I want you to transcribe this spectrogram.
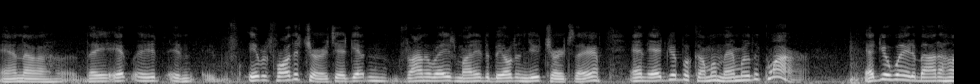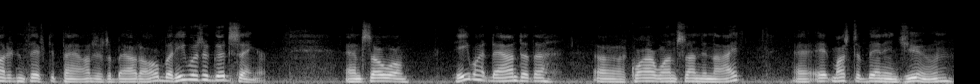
and uh, they it, it it, was for the church. They're getting trying to raise money to build a new church there, and Edgar become a member of the choir. Edgar weighed about 150 pounds, is about all, but he was a good singer, and so um, he went down to the uh, choir one Sunday night. Uh, it must have been in June,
